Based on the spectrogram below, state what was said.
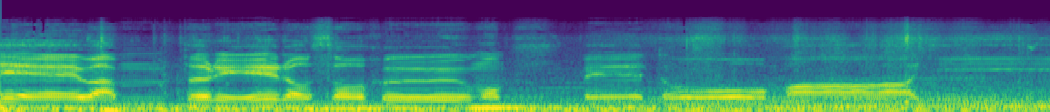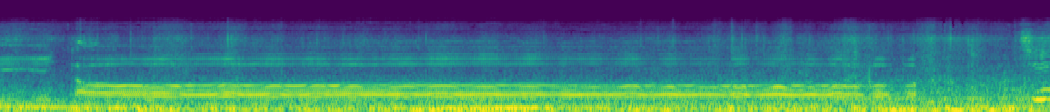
エワンプリロソフモペトファイタチン。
